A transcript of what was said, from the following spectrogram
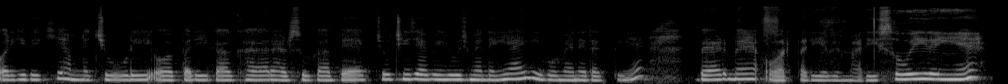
और ये देखिए, हमने चूड़ी और परी का घर हरसू का बैग, जो चीज़ें अभी यूज़ में नहीं आएँगी, वो मैंने रख दी हैं। बेड में और परी अभी हमारी सो ही रही हैं।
